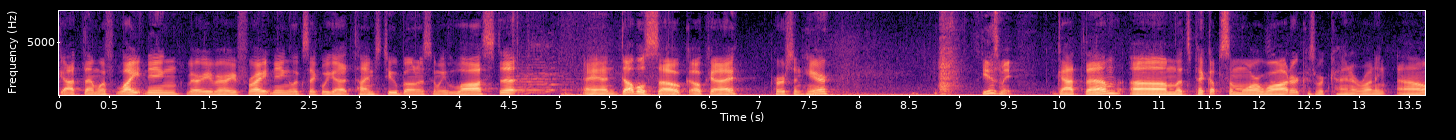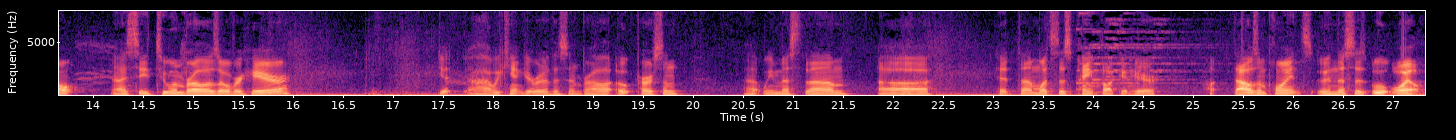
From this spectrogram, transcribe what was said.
got them with lightning. Very, very frightening. Looks like we got a times two bonus and we lost it. And double soak. Okay, person here. Excuse me. Got them. Um, let's pick up some more water because we're kind of running out. And I see two umbrellas over here. Get ah, we can't get rid of this umbrella. Oh, person. Uh, we missed them. Uh, hit them. What's this paint bucket here? Thousand points. Ooh, and this is ooh oil.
